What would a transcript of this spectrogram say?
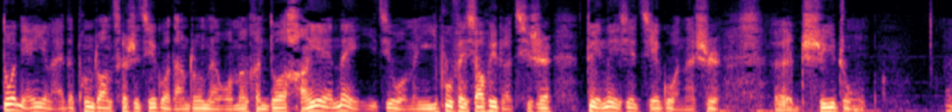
多年以来的碰撞测试结果当中呢，我们很多行业内以及我们一部分消费者，其实对那些结果呢是，呃，持一种呃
